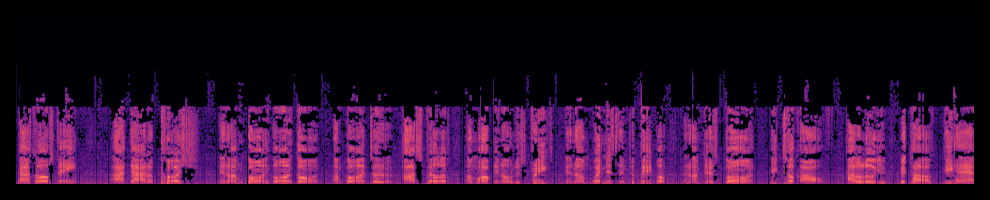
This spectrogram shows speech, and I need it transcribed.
Pastor Osteen, I got to push, and I'm going, going, going. I'm going to the hospitals. I'm walking on the streets, and I'm witnessing to people, and I'm just going. He took off. Hallelujah. Because he had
